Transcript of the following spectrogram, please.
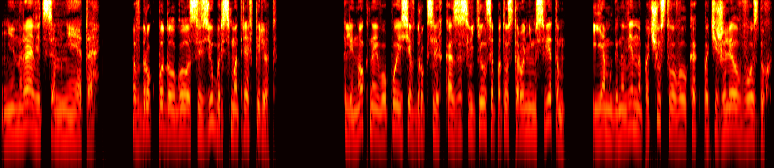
«Не нравится мне это», — вдруг подал голос Изюбрь, смотря вперед. Клинок на его поясе вдруг слегка засветился потусторонним светом, и я мгновенно почувствовал, как потяжелел воздух.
